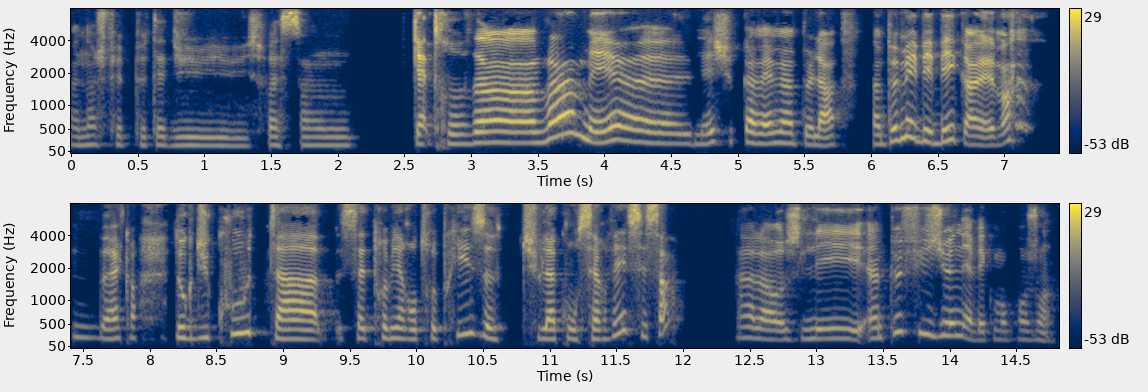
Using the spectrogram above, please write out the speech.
maintenant, je fais peut-être du 60, 80, 20, mais, mais je suis quand même un peu là. Un peu mes bébés quand même. Hein. D'accord. Donc, du coup, as, cette première entreprise, tu l'as conservée, c'est ça? Alors, je l'ai un peu fusionnée avec mon conjoint.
